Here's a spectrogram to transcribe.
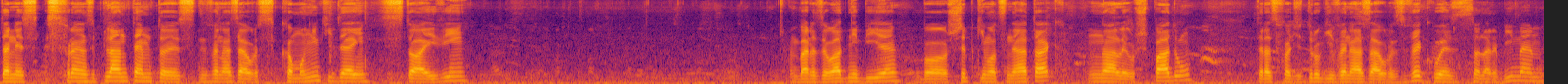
Ten jest z Frenzy Plantem, to jest Venazaur z Community Day, 100 IV. Bardzo ładnie bije, bo szybki, mocny atak, no ale już padł. Teraz wchodzi drugi Venazaur zwykły z Solar Beamem.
